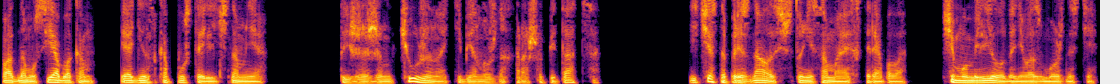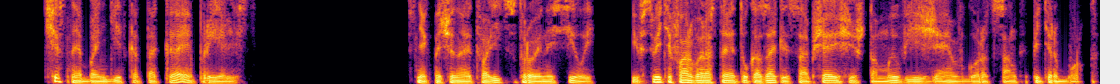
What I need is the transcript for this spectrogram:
по одному с яблоком и один с капустой лично мне. Ты же жемчужина, тебе нужно хорошо питаться. И честно призналась, что не сама их стряпала, чем умилила до невозможности. Честная бандитка, такая прелесть. Снег начинает валить с утроенной силой, и в свете фар вырастает указатель, сообщающий, что мы въезжаем в город Санкт-Петербург.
